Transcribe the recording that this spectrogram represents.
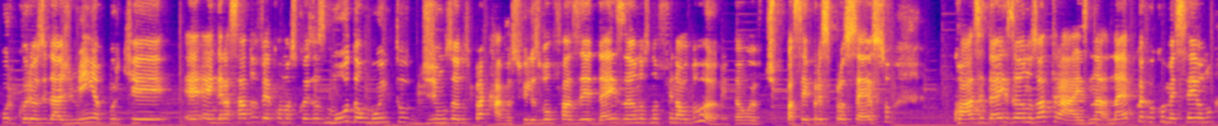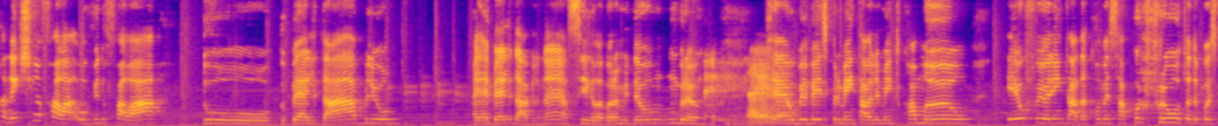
por curiosidade minha, porque é, é, engraçado ver como as coisas mudam muito de uns anos para cá. Meus filhos vão fazer 10 anos no final do ano, então eu tipo, passei por esse processo quase 10 anos atrás. Na, na, época que eu comecei, eu nunca nem tinha falar, ouvido falar do, do BLW. É BLW, né? A sigla agora me deu um branco. É. Que é o bebê experimentar o alimento com a mão. Eu fui orientada a começar por fruta, depois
